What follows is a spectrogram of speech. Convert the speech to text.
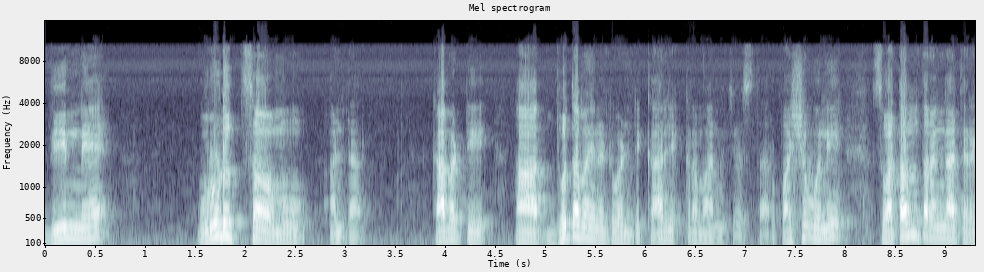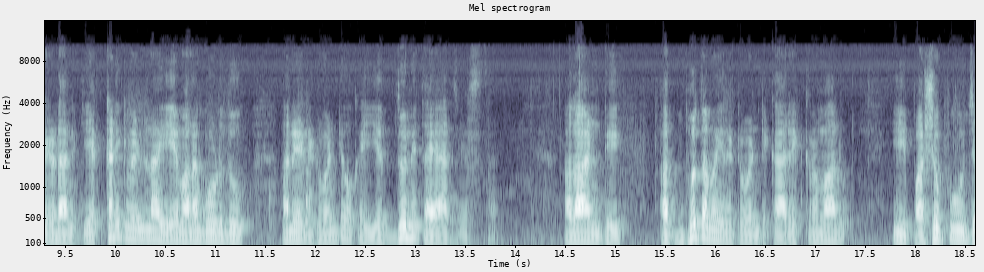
దీన్నే ఉరుడుత్సవము అంటారు. కాబట్టి ఆ అద్భుతమైనటువంటి కార్యక్రమాన్ని చేస్తారు. పశువుని స్వతంత్రంగా తిరగడానికి ఎక్కడికి వెళ్ళినా ఏమనకూడదు అనేటటువంటి ఒక ఎద్దుని తయారు చేస్తారు. అలాంటి అద్భుతమైనటువంటి కార్యక్రమాలు ఈ పశు పూజ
